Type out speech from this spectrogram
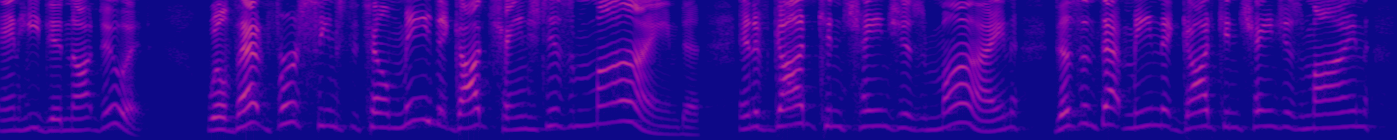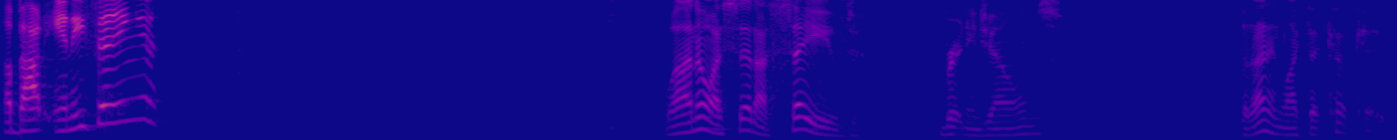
and he did not do it. Well, that verse seems to tell me that God changed his mind. And if God can change his mind, doesn't that mean that God can change his mind about anything? Well, I know I said I saved Brittany Jones, but I didn't like that cupcake.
